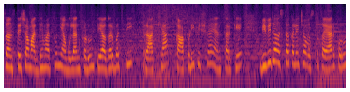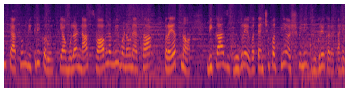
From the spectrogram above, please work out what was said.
संस्थेच्या माध्यमातून या मुलांकडून ते अगरबत्ती राख्या कापडी पिशव्या यांसारखे विविध हस्तकलेच्या वस्तू तयार करून त्यातून विक्री करून या मुलांना स्वावलंबी बनवण्याचा प्रयत्न विकास घोगरे व त्यांची पत्नी अश्विनी घोगरे करत आहेत.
